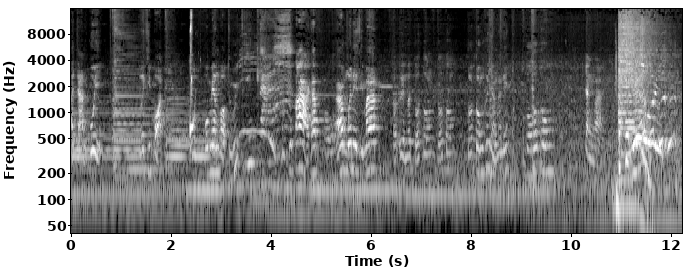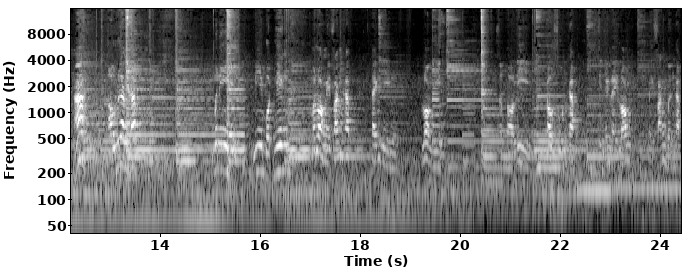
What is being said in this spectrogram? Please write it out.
อาจารย์ปุ้ยมือคีย์บอร์ดโมเมนบอกถุยกีตาร์ครับเอามือนี่สิมาเขาเอื่นมาตัวตรงตัวตรงตัวตรงคืออย่างนี้ตัวตรงจังหวะอะเอาเรื่องครับ มื่อนี้มีบทเพลงมาร้องให้ฟังครับ แต่งเองร้องเองสตอรี่90ครับเป็นยังไงร้องไปฟังเบิ่งครับ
